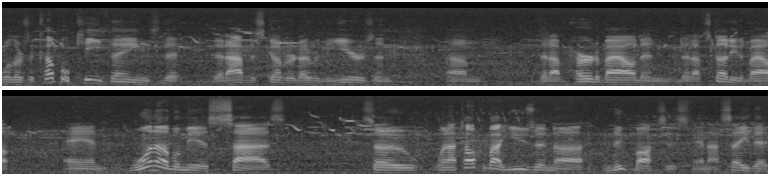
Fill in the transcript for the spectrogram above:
Well, there's a couple key things that, that I've discovered over the years and um, that I've heard about and that I've studied about, and one of them is size. So when I talk about using uh, nuc boxes and I say that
